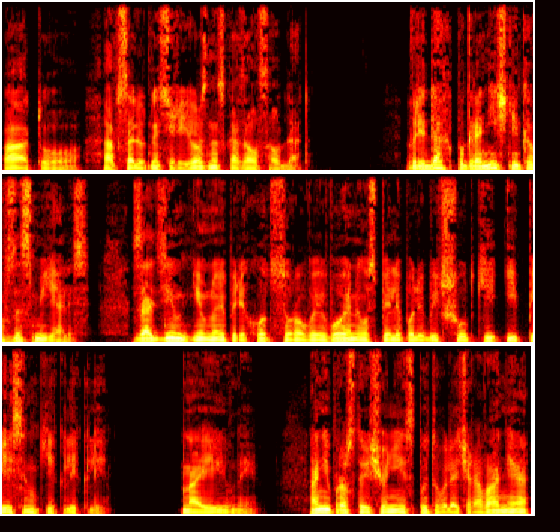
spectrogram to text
«А то...» — абсолютно серьезно сказал солдат. В рядах пограничников засмеялись. За один дневной переход суровые воины успели полюбить шутки и песенки Кликли. Наивные. Они просто еще не испытывали очарования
